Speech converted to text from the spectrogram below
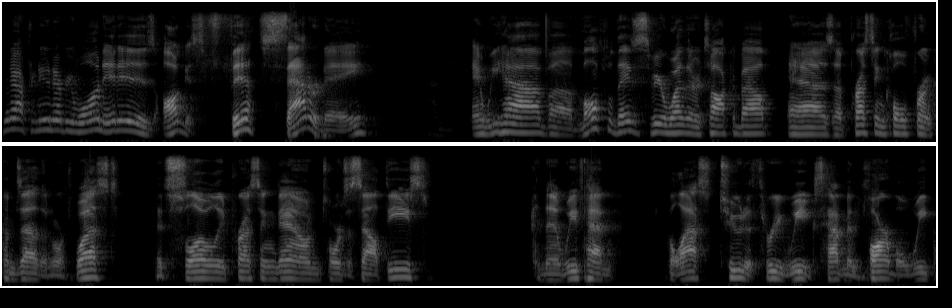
Good afternoon, everyone. It is August 5th, Saturday, and we have uh, multiple days of severe weather to talk about as a pressing cold front comes out of the northwest. It's slowly pressing down towards the southeast. And then we've had the last two to three weeks have been horrible week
